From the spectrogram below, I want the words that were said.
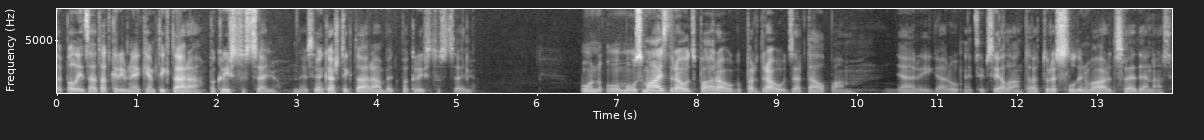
lai palīdzētu atkarībniekiem tikt ārā pa Kristus ceļu. Nevis vienkārši tikt ārā, bet pa Kristus ceļu. Un, un mūsu mājas draugs pārauga par draugu ar telpām. Jā, Rīgā Rūpniecības ielā. Tā, tur es sludinu vārdu svētdienās.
